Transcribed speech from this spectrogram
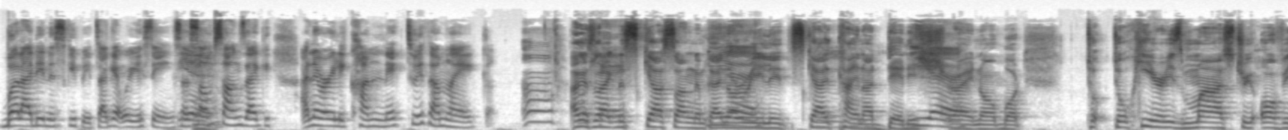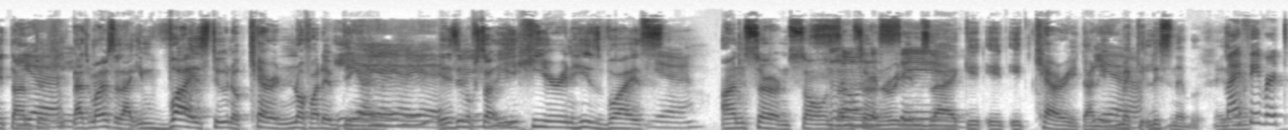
But I didn't skip it. I get what you're saying. So Yeah. some songs like I never really connect with. I'm like, uh, I guess like the ska song, them kind of Yeah. really ska kind of deadish Yeah. right now, but. To, to hear his mastery of it and Yeah. to, that's say like voice to you know carry enough of them thing. Yeah, yeah, yeah, yeah. It's even so you hear in his voice Yeah. on certain sounds Sound and certain rhythms like it it, it carry it and Yeah. it make it listenable. my it? favorite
